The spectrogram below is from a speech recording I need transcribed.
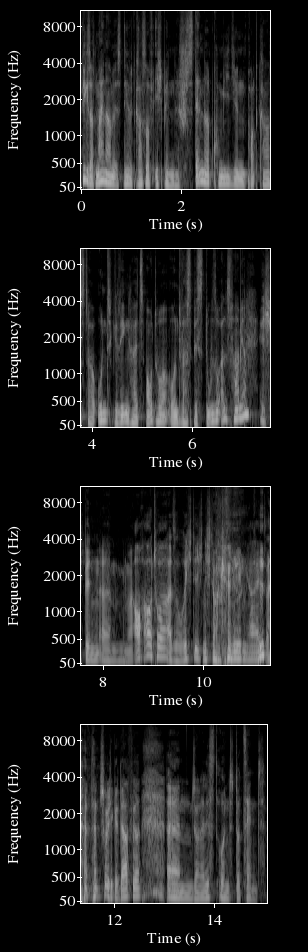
Wie gesagt, mein Name ist David Grassoff. Ich bin Stand-up-Comedian, Podcaster und Gelegenheitsautor. Und was bist du so alles, Fabian? Ich bin ähm, auch Autor, also richtig, nicht nur Gelegenheit. Entschuldige dafür. Ähm, Journalist und Dozent.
